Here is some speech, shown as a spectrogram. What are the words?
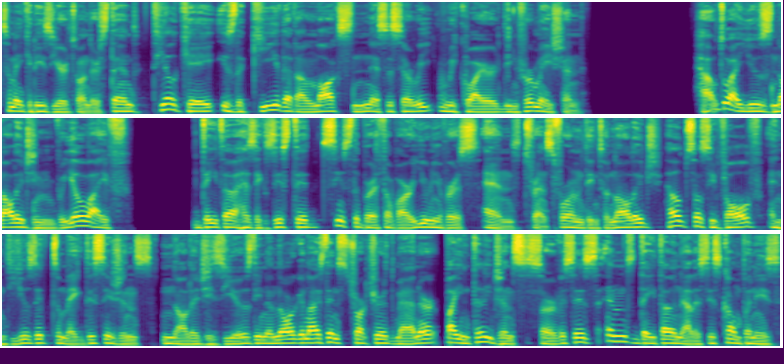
To make it easier to understand, TLK is the key that unlocks necessary, required information. How do I use knowledge in real life? Data has existed since the birth of our universe, and transformed into knowledge helps us evolve and use it to make decisions. Knowledge is used in an organized and structured manner by intelligence services and data analysis companies.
